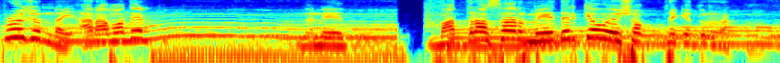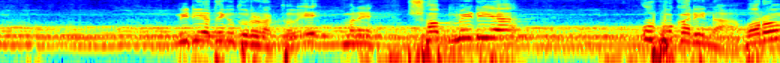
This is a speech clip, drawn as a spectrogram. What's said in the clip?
প্রয়োজন নাই। আর আমাদের মানে মাদ্রাসার মেয়েদেরকেও এসব থেকে দূরে রাখতে হবে। মিডিয়া থেকে দূরে রাখতে হবে। মানে সব মিডিয়া উপকারী না। বরং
